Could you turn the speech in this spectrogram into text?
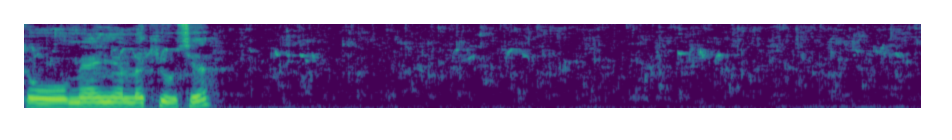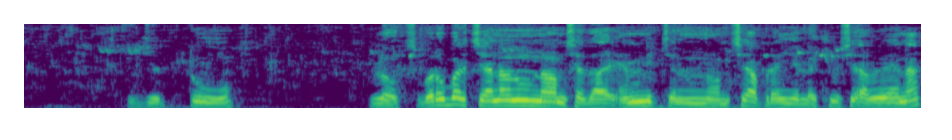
તો મેં અહીંયા લખ્યું છે. જે ટુ બ્લોગ્સ. બરોબર? ચેનલનું નામ છે દા, એમની ચેનલનું નામ છે. આપણે અહીંયા લખ્યું છે. હવે એના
